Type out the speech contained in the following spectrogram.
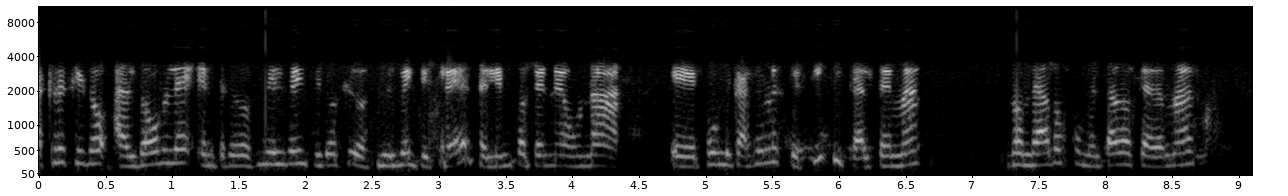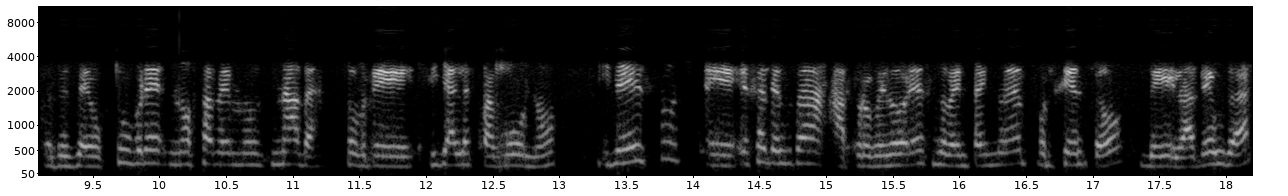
Ha crecido al doble entre 2022 y 2023. El INCO tiene una eh, publicación específica al tema, donde ha documentado que además pues desde octubre no sabemos nada sobre si ya les pagó o no. Y de esos, eh, esa deuda a proveedores, 99% de la deuda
